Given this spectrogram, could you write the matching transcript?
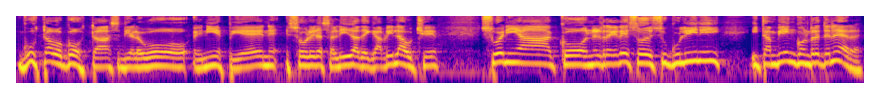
Gustavo Costas dialogó en ESPN sobre la salida de Gabriel Auche. Sueña con el regreso de Suculini y también con retener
